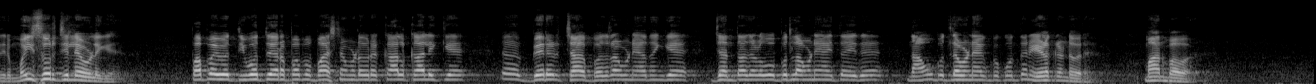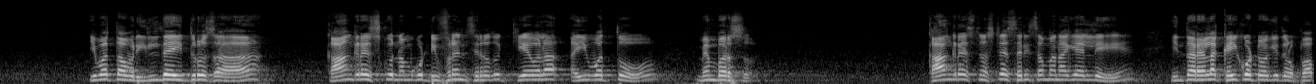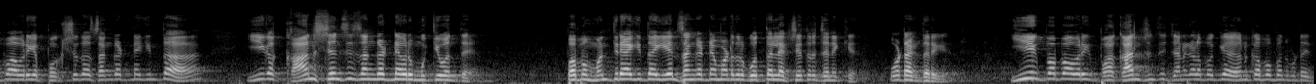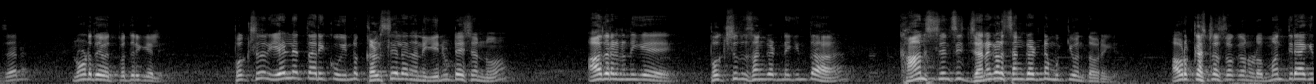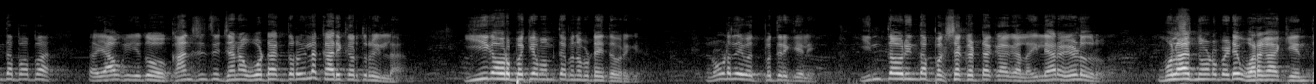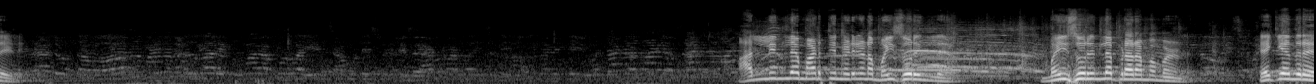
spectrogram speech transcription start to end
ಮೈಸೂರು ಜಿಲ್ಲೆ ಒಳಗೆ. ಪಾಪ ಇವತ್ತು ಇವತ್ತು ಯಾರ ಪಾಪ ಭಾಷಣ ಮಾಡೋರೆ ಕಾಲ ಕಾಲಕ್ಕೆ ಬೇರೆಯವ್ರ ಚಾ, ಬದಲಾವಣೆ ಆದಂಗೆ ಜನತಾದಳವು ಬದಲಾವಣೆ ಆಯ್ತಾ ಇದೆ. ನಾವು ಬದಲಾವಣೆ ಆಗಬೇಕು ಅಂತ ಹೇಳ್ಕೊಂಡವ್ರೆ, ಮಹಾನುಭಾವ. ಇವತ್ತು ಅವ್ರು ಇಲ್ಲದೆ ಇದ್ದರೂ ಸಹ ಕಾಂಗ್ರೆಸ್ಗೂ ನಮಗೂ ಡಿಫ್ರೆನ್ಸ್ ಇರೋದು ಕೇವಲ ಐವತ್ತು ಮೆಂಬರ್ಸು ಕಾಂಗ್ರೆಸ್ನಷ್ಟೇ ಸರಿಸಮನಾಗಿ ಅಲ್ಲಿ ಇಂಥವರೆಲ್ಲ ಕೈ ಕೊಟ್ಟು ಹೋಗಿದ್ರು. ಪಾಪ ಅವರಿಗೆ ಪಕ್ಷದ ಸಂಘಟನೆಗಿಂತ ಈಗ ಕಾನ್ಸ್ಟಿಟ್ಯೂನ್ಸಿ ಸಂಘಟನೆ ಅವ್ರಿಗೆ ಮುಖ್ಯವಂತೆ. ಪಾಪ ಮಂತ್ರಿ ಆಗಿದ್ದಾಗ ಏನು ಸಂಘಟನೆ ಮಾಡಿದ್ರು ಗೊತ್ತಲ್ಲ ಕ್ಷೇತ್ರ ಜನಕ್ಕೆ ಓಟ್ ಹಾಕ್ತಾರೆ ಈಗ ಪಾಪ ಅವ್ರಿಗೆ ಪಾ ಕಾನ್ಸ್ಟಿಟ್ಯೂನ್ಸಿ ಜನಗಳ ಬಗ್ಗೆ ಅನುಕಂಪ ಬಂದ್ಬಿಟ್ಟೈತೆ ಸರ್. ನೋಡಿದೆ ಇವತ್ತು ಪತ್ರಿಕೆಯಲ್ಲಿ. ಪಕ್ಷದ ಏಳನೇ ತಾರೀಕು ಇನ್ನೂ ಕಳಿಸಿಲ್ಲ ನನಗೆ ಇನ್ವಿಟೇಷನ್ನು ಆದರೆ ನನಗೆ ಪಕ್ಷದ ಸಂಘಟನೆಗಿಂತ ಕಾನ್ಸ್ಟಿಟ್ಯೂನ್ಸಿ ಜನಗಳ ಸಂಘಟನೆ ಮುಖ್ಯವಂತ ಅವರಿಗೆ. ಅವ್ರ ಕಷ್ಟ ಸೋಕ ನೋಡು. ಮಂತ್ರಿ ಆಗಿದ್ದ ಪಾಪ ಯಾವ ಇದು ಕಾನ್ಸ್ಟಿಟ್ಯೂನ್ಸಿ ಜನ ಓಟ್ ಹಾಕ್ತಾರೋ ಇಲ್ಲ, ಕಾರ್ಯಕರ್ತರು ಇಲ್ಲ. ಈಗ ಅವ್ರ ಬಗ್ಗೆ ಮಮತೆ ಬಂದ್ಬಿಟ್ಟೈತೆ ಅವರಿಗೆ. ನೋಡಿದೆ ಇವತ್ತು ಪತ್ರಿಕೆಯಲ್ಲಿ. ಇಂಥವ್ರಿಂದ ಪಕ್ಷ ಕಟ್ಟೋಕ್ಕಾಗಲ್ಲ. ಇಲ್ಲಿ ಯಾರೋ ಹೇಳಿದ್ರು, ಮುಲಾಜ್ ನೋಡಬೇಡಿ ಹೊರಗಾಕಿ ಅಂತ ಹೇಳಿ. ಅಲ್ಲಿಂದಲೇ ಮಾಡ್ತೀನಿ ನಡೀಣ ಮೈಸೂರಿಂದಲೇ. ಮೈಸೂರಿಂದಲೇ ಪ್ರಾರಂಭ ಮಾಡೋಣ. ಯಾಕೆಂದರೆ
